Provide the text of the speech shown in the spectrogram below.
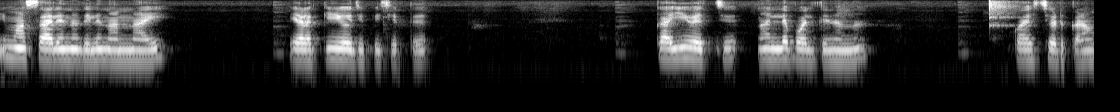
ഈ മസാല എന്നതിൽ നന്നായി ഇളക്കി യോജിപ്പിച്ചിട്ട് കൈ വെച്ച് നല്ല പോലെ തന്നെ കുഴച്ചെടുക്കണം.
